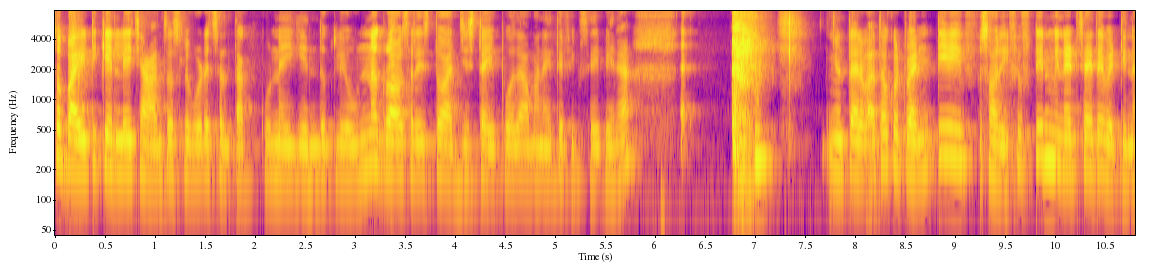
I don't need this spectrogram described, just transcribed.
సో బయటికి వెళ్ళే ఛాన్సెస్లు కూడా చాలా తక్కువ ఉన్నాయి. ఎందుకు ఉన్న గ్రాసరీస్తో అడ్జస్ట్ అయిపోదామని అయితే ఫిక్స్ అయిపోయినా. తర్వాత ఒక ట్వంటీ సారీ ఫిఫ్టీన్ మినిట్స్ అయితే పెట్టిన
